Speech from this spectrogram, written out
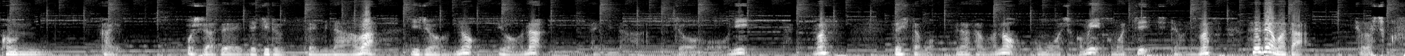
今回お知らせできるセミナーは以上のようなセミナー情報にます。ぜひとも皆様のお申し込みお待ちしております。それではまたよろしく。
